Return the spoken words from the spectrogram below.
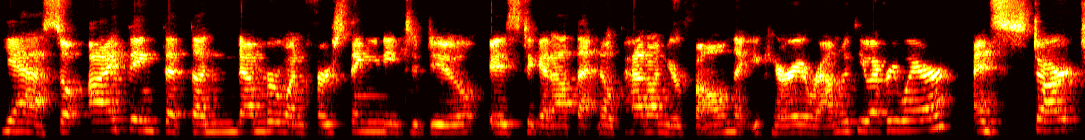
Yeah, so I think that the number one first thing you need to do is to get out that notepad on your phone that you carry around with you everywhere and start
